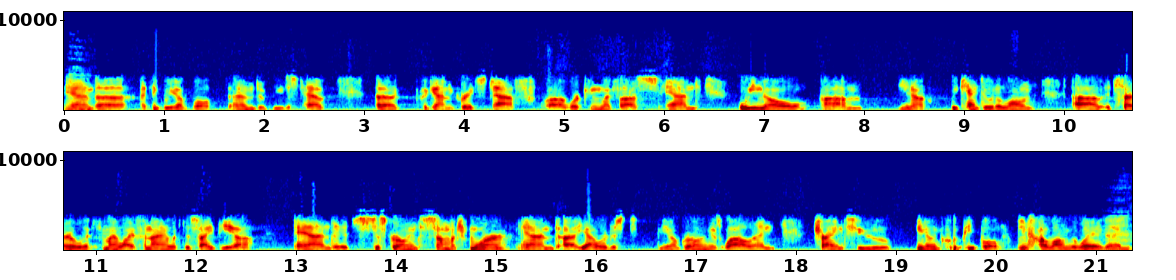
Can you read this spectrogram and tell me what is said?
mm-hmm. and uh, I think we have both. And we just have uh, again great staff uh, working with us, and we know um, you know we can't do it alone. Uh, it started with my wife and I with this idea, and it's just growing to so much more. And uh, yeah, we're just you know growing as well and trying to you know include people you know along the way that mm.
